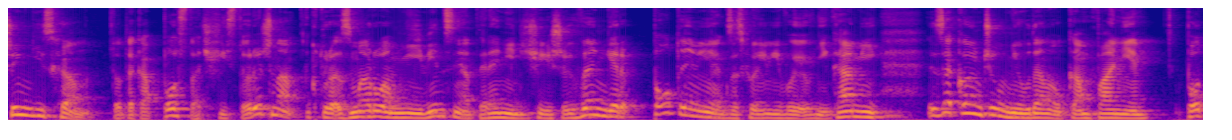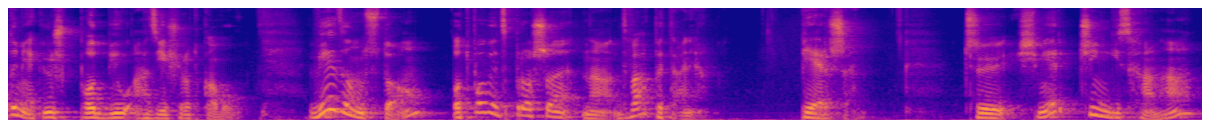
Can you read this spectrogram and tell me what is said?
Chingis Khan to taka postać historyczna, która zmarła mniej więcej na terenie dzisiejszych Węgier po tym, jak ze swoimi wojownikami zakończył nieudaną kampanię, po tym jak już podbił Azję Środkową. Wiedząc to, odpowiedz proszę na dwa pytania. Pierwsze. Czy śmierć Chingis Khana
